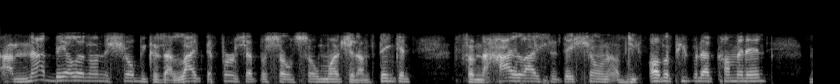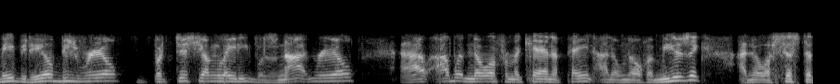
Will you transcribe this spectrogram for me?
I'm not bailing on the show because I like the first episode so much, and I'm thinking from the highlights that they shown of the other people that are coming in, maybe they'll be real. But this young lady was not real. I, I wouldn't know her from a can of paint. I don't know her music. I know her sister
